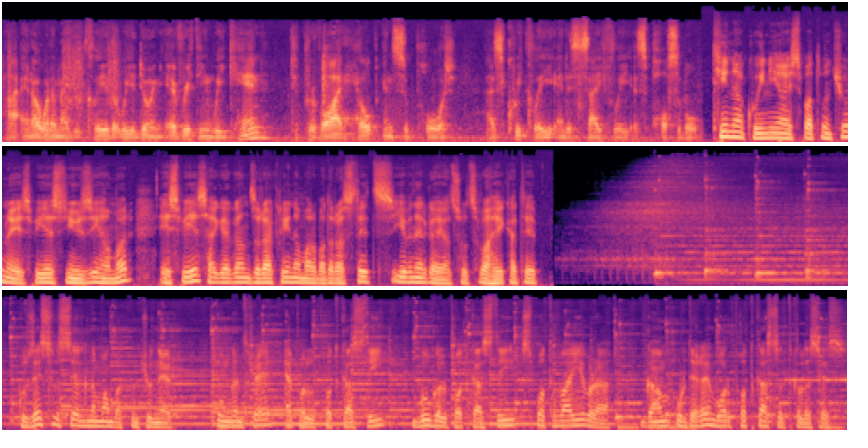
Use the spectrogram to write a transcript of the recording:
Uh, and I want to make it clear that we are doing everything we can to provide help and support as quickly and as safely as possible. Թինա Քուինի այս պատմությունը SBS News-ի համար SBS հայկական ծրագրին համար պատրաստեց եւ ներկայացուց Վահե Կատեփ։ Կուզես լսել նման պատմություններ, կընտրե Apple Podcast-ի, Google Podcast-ի, Spotify-ի վրա, կամ որտեղեն որ podcast-ը կլսես։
